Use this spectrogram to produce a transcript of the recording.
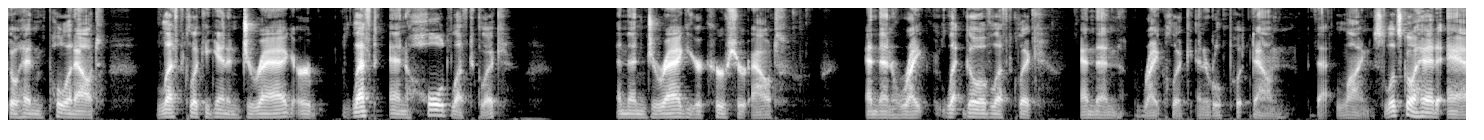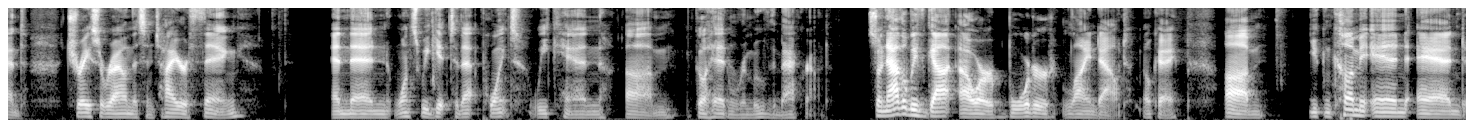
go ahead and pull it out. Left click again and drag, or left and hold left click and then drag your cursor out and then right let go of left click and then right click and it'll put down that line. So let's go ahead and trace around this entire thing. And then once we get to that point, we can um, go ahead and remove the background. So now that we've got our border lined out, okay, um, you can come in and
